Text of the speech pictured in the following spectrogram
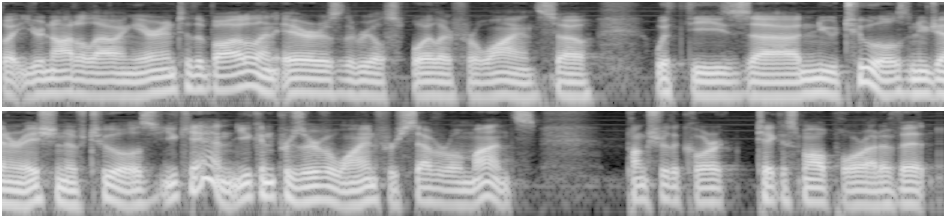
but you're not allowing air into the bottle, and air is the real spoiler for wine. So with these uh, new tools, new generation of tools, you can you can preserve a wine for several months. Puncture the cork, take a small pour out of it,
